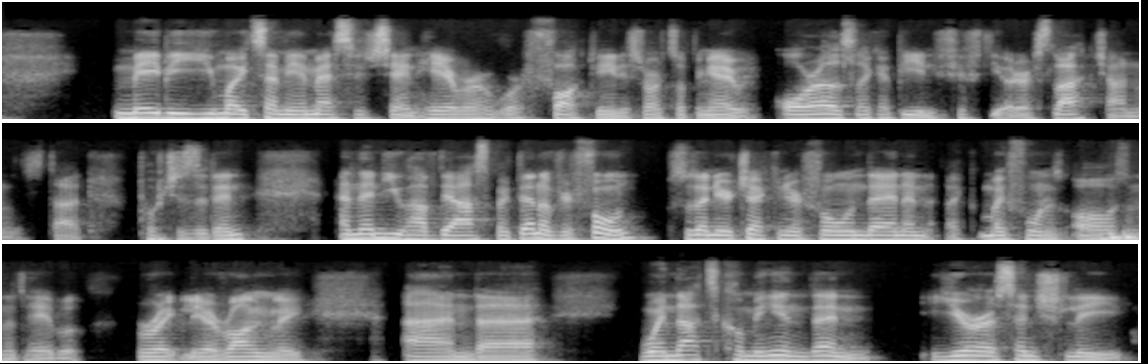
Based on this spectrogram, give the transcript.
maybe you might send me a message saying, Hey, we're, we're fucked, we need to sort something out. Or else like I'd be in 50 other Slack channels that pushes it in. And then you have the aspect then of your phone. So then you're checking your phone then, and like my phone is always on the table, rightly or wrongly. And uh, when that's coming in, then you're essentially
